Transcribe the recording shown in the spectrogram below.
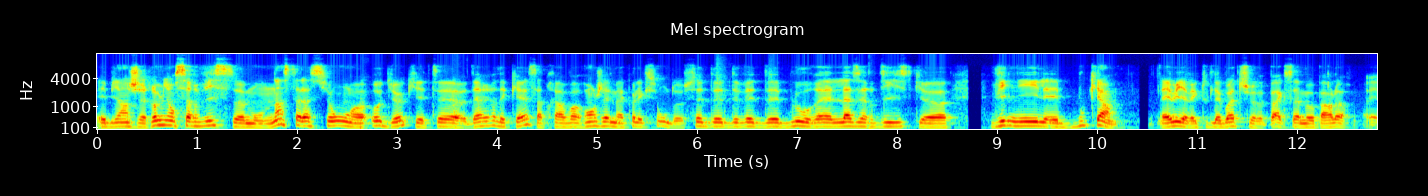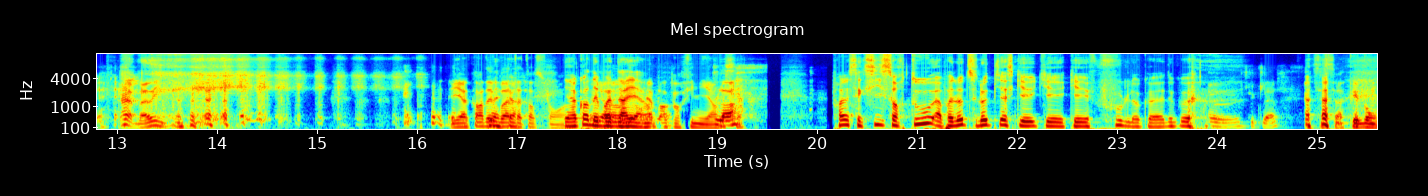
Eh bien, j'ai remis en service euh, mon installation euh, audio qui était euh, derrière des caisses après avoir rangé ma collection de CD, DVD, Blu-ray, Laserdisc, vinyle et bouquins. Et oui, avec toutes les boîtes, je n'avais pas accès à mes haut-parleurs. Ah, bah oui. Et il y a encore des boîtes, attention. Il y a hein. encore des boîtes on- Il derrière. n'a hein. pas encore fini. hein. Problème, c'est que s'il sort tout, après l'autre, c'est l'autre pièce qui est, qui est, qui est full. Donc, euh, du coup, Euh, c'est clair. C'est ça. Puis bon,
